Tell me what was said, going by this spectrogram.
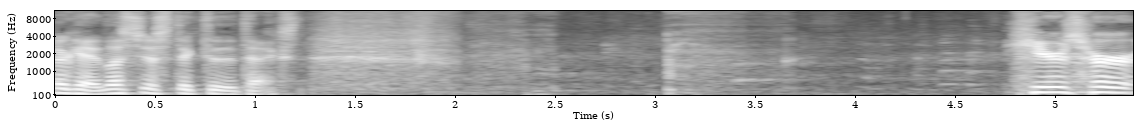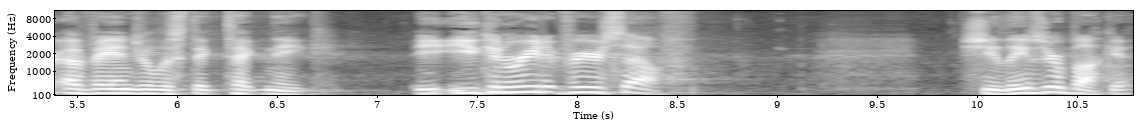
okay, let's just stick to the text. Here's her evangelistic technique. You can read it for yourself. She leaves her bucket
